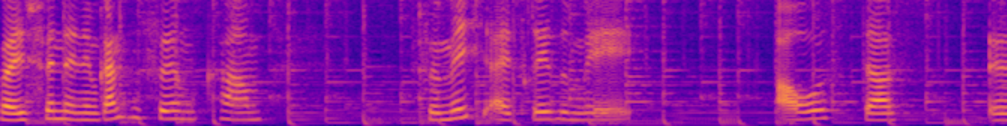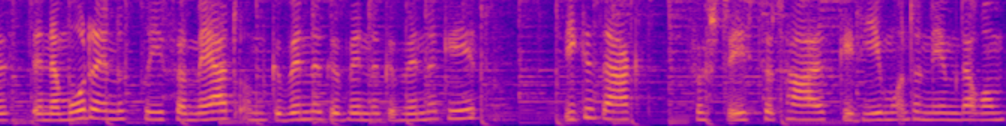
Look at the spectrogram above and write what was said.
weil ich finde, in dem ganzen Film kam für mich als Resümee aus, dass es in der Modeindustrie vermehrt um Gewinne, Gewinne, Gewinne geht. Wie gesagt, verstehe ich total, es geht jedem Unternehmen darum,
